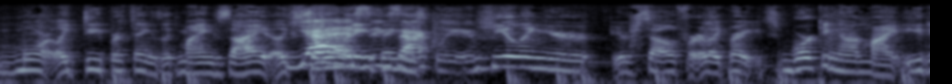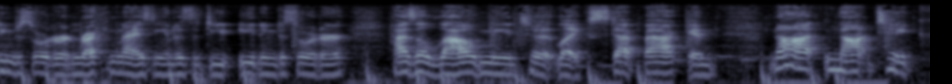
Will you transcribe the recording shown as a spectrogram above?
more like deeper things like my anxiety like yes, so many things. exactly. Healing your yourself or like right working on my eating disorder and recognizing it as a de- eating disorder has allowed me to like step back and not not take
